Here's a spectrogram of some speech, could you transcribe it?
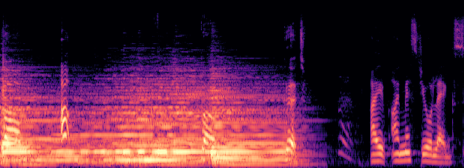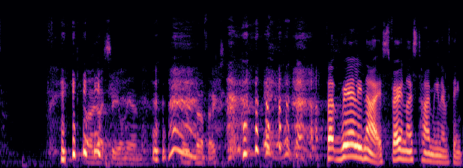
Bum. Up. Bum. Good. I, I missed your legs. Oh, I see on the end. Oh, perfect. But really nice, very nice timing and everything.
